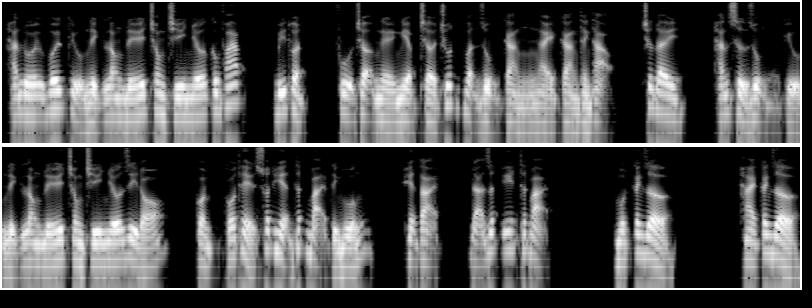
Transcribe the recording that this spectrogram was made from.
hắn đối với cựu nghịch long đế trong trí nhớ công pháp, bí thuật, phụ trợ nghề nghiệp chờ chút vận dụng càng ngày càng thành thạo. Trước đây, hắn sử dụng cựu nghịch long đế trong trí nhớ gì đó, còn có thể xuất hiện thất bại tình huống, hiện tại, đã rất ít thất bại. Một canh giờ, hai canh giờ,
